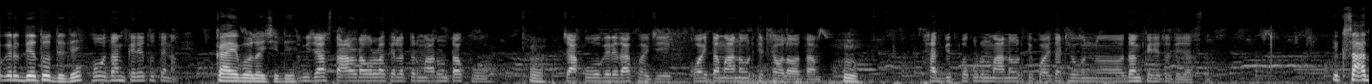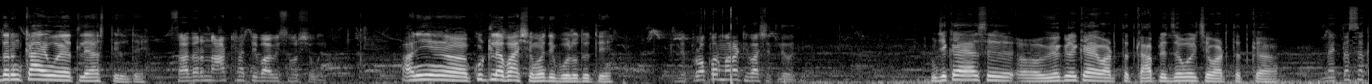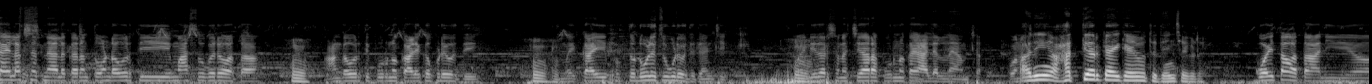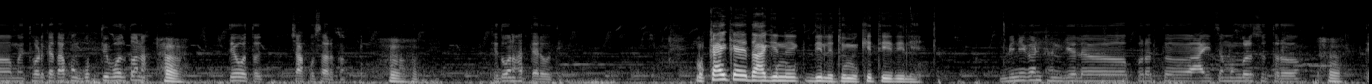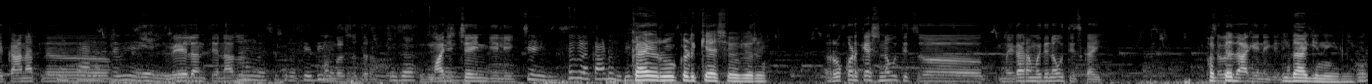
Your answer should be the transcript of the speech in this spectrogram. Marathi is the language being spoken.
वगैरे देत होते ते? हो धमक्या देत होते ना. काय बोलायचे ते? तुम्ही जास्त आरडाओरडा केला तर मारून टाकू. हां. चाकू वगैरे दाखवायचे. कोयता मानावरती ठेवला होता. हं. हातबीत पकडून मानावरती कोयता ठेवून अं, धमक्या देत होते जास्त. एक साधारण काय वयातले असतील ते? साधारण अठरा ते बावीस वर्ष वय. आणि अं, कुठल्या भाषेमध्ये बोलत होते? प्रॉपर मराठी भाषेतले होते. म्हणजे काय असं अं, वेगळे काय वाटतात का? आपले जवळचे वाटतात का? नाही तसं काही लक्षात नाही आलं कारण तोंडावरती मास वगैरे होता. हं, अंगावरती पूर्ण काळे कपडे होते. हं, हं, मग काही फक्त डोळेच उघडे होते त्यांचे. हं. निदर्शनात चेहरा पूर्ण काही आलेला नाही आमच्या. कोणा आणि हत्यार काय काय होतं त्यांच्याकडे? कोयता होता आणि अं, मग थोडक्यात आपण गुप्ती बोलतो ना हां. ते होतं चाकू सारखं. हं, हं. हे दोन हत्यारे होते. मग काय काय दागिने दिले तुम्ही? किती दिले? मिनीगंठन गेलं परत आईचं मंगळसूत्र हां. ते कानातलं वेल. आणि ते अजून मंगळसूत्र माझी चैन गेली. सगळं काढून दिलं. काय रोकड कॅश वगैरे? रोकड कॅश नव्हतीच अं, म्हणजे घरामध्ये नव्हतीच काही. फक्त दागिने गेले. दागिने गेले का?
